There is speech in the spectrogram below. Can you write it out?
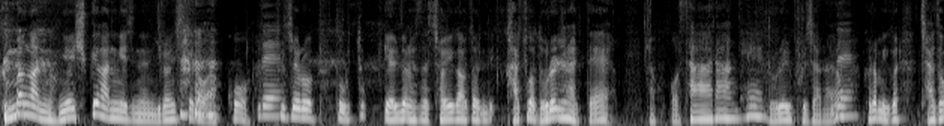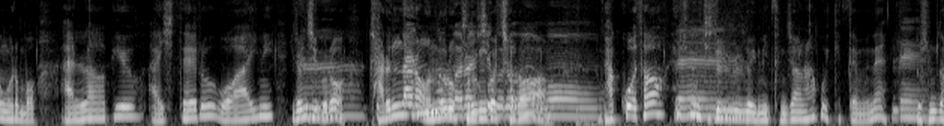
금방 가는, 굉장히 쉽게 가능해지는 이런 시대가 왔고, 네. 실제로 또, 또 예를 들어서 저희가 어떤 가수가 노래를 할 때, 뭐 사랑해 노래를 부르잖아요. 네. 그럼 이걸 자동으로 뭐 I love you, 아이시대로, 와이니 이런 식으로 아, 다른 나라 뭐 언어로 이런 부른. 것처럼 어. 바꿔서 해주는 네. 기술들도 이미 등장을 하고 있기 때문에 네. 요즘도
